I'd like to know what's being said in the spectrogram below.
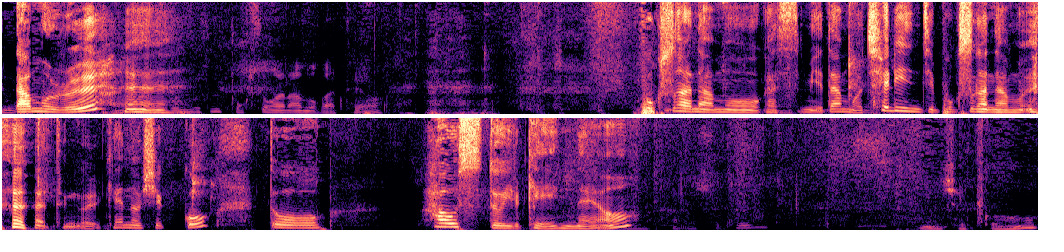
나무를 아, 예. 무슨 복숭아 나무 같아요. 복숭아 나무 같습니다. 뭐 체리인지 복숭아 나무 같은 걸 이렇게 해 놓으시고 또 하우스도 이렇게 있네요. 놓으셨고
